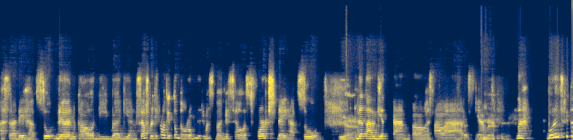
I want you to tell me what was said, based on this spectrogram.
Astra Daihatsu dan kalau di bagian sales berarti kan waktu itu Bang Robin diterima sebagai Salesforce Daihatsu. Iya, Ada target kan kalau nggak salah harusnya. benar. Boleh cerita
